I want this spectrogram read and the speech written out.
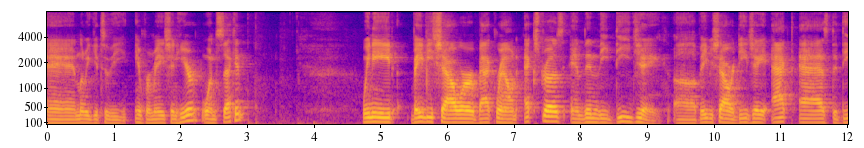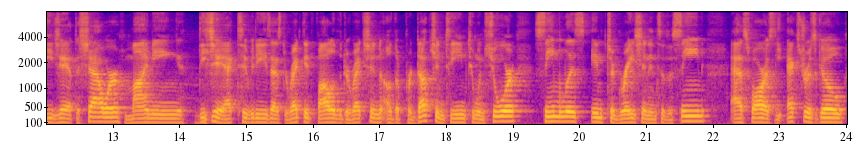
And let me get to the information here. One second. We need baby shower background extras and then the DJ. Uh, baby shower DJ act as the DJ at the shower, miming DJ activities as directed. Follow the direction of the production team to ensure seamless integration into the scene. As far as the extras go,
